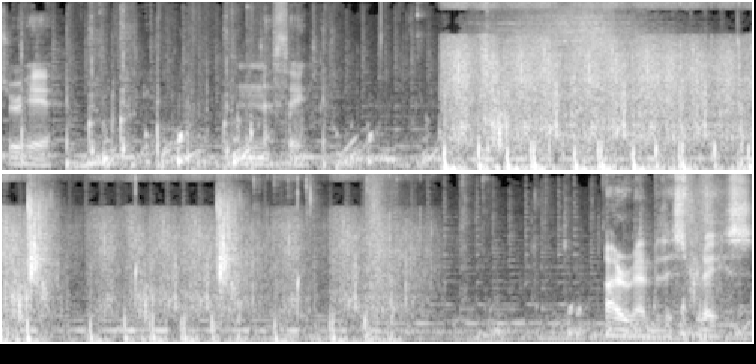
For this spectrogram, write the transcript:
Through here? Nothing. I remember this place.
